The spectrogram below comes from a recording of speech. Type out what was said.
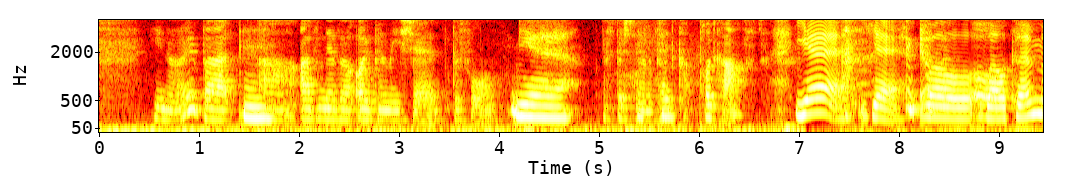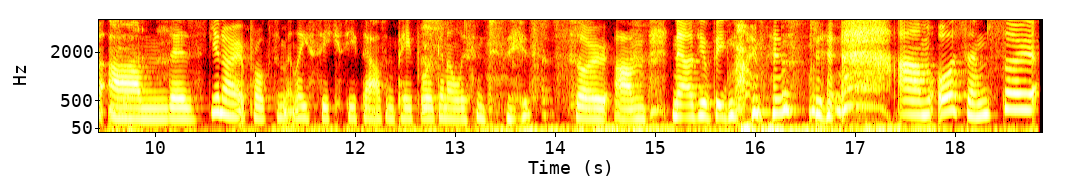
you know, but uh, I've never openly shared before, Yeah. especially on a podca- podcast. Yeah, yeah. Well, welcome. Um, there's, you know, approximately 60,000 people are going to listen to this. So um, now's your big moment. um, awesome. So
